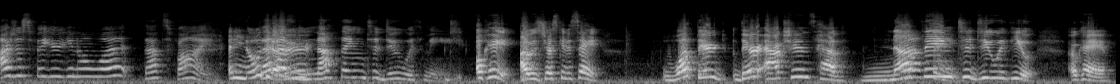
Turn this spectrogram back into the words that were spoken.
I just figure, you know what? That's fine. And you know what That the other has nothing to do with me. Okay, I was just gonna say, what their their actions have nothing, Nothing. to do with you. Okay.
